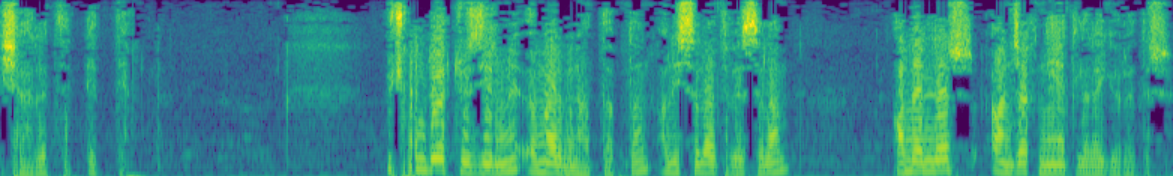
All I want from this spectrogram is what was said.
işaret etti. 3420 Ömer bin Hattab'dan aleyhissalatü vesselam Ameller ancak niyetlere göredir.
